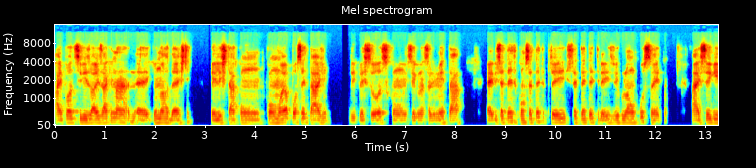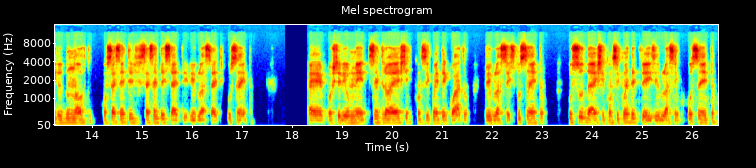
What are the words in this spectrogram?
Aí pode-se visualizar que, na, é, que o Nordeste ele está com, com maior porcentagem de pessoas com insegurança alimentar, é, de 70, com 73,1%. 73, aí seguido do Norte, com 67,7%. É, posteriormente, Centro-Oeste, com 54,6%. O Sudeste, com 53,5%.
